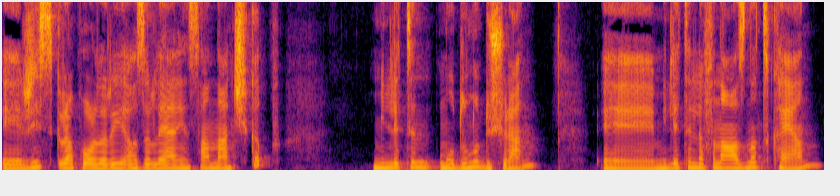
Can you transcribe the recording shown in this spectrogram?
e, risk raporları hazırlayan insandan çıkıp milletin modunu düşüren, e, milletin lafını ağzına tıkayan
